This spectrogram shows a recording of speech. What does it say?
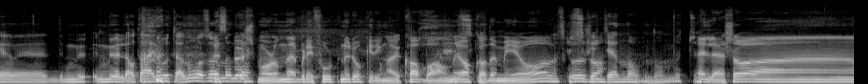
Er det mu- mulig at jeg roter nå, altså, Det er det spørsmål om det blir fort noen rockeringer i kabalen i akademiet òg, husker ikke navnene, vet du. Eller så uh,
